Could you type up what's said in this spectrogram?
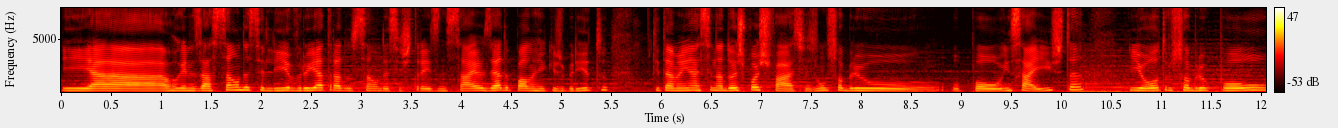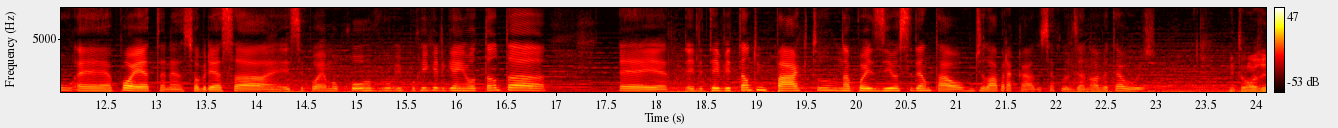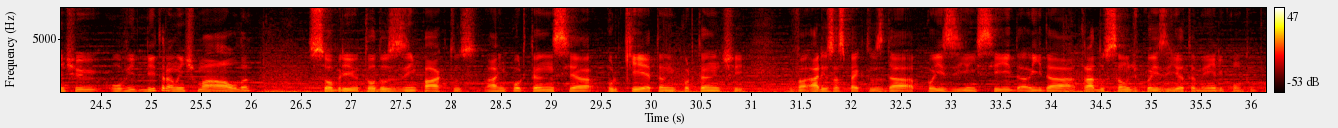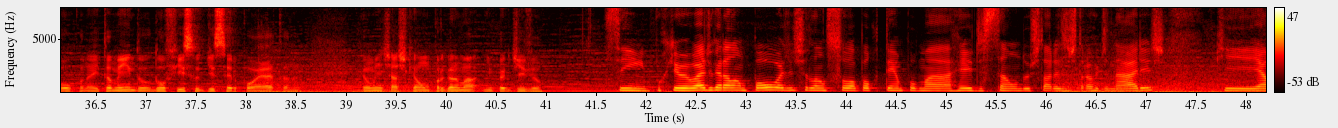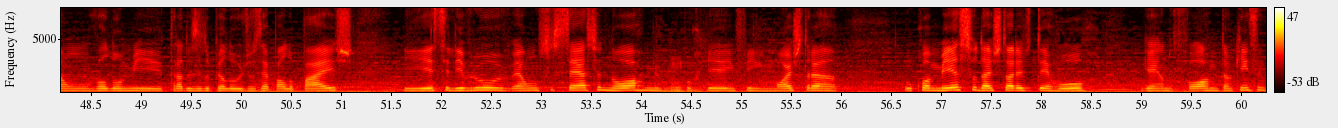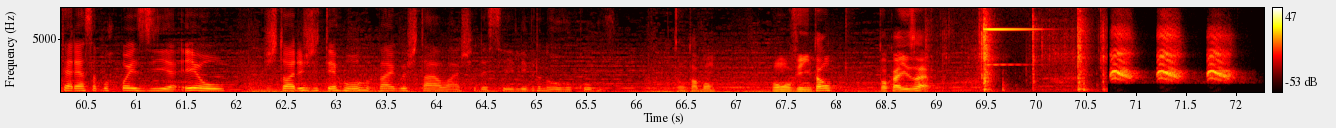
E a organização desse livro e a tradução desses três ensaios é do Paulo Henriques Brito, que também assina dois pós-fácios, um sobre o, o Poe ensaísta e outro sobre o Poe é, poeta, né? Sobre essa, esse poema O Corvo e por que, que ele ganhou tanta... É, ele teve tanto impacto na poesia ocidental, de lá para cá, do século XIX até hoje. Então a gente ouve literalmente uma aula sobre todos os impactos, a importância, por que é tão importante, vários aspectos da poesia em si da, e da tradução de poesia também, ele conta um pouco, né? E também do, do ofício de ser poeta, né? Realmente acho que é um programa imperdível. Sim, porque o Edgar Allan Poe, a gente lançou há pouco tempo uma reedição do Histórias Extraordinárias, que é um volume traduzido pelo José Paulo Paz. E esse livro é um sucesso enorme, Uhum. porque, enfim, mostra o começo da história de terror ganhando forma. Então, quem se interessa por poesia e ou histórias de terror vai gostar, eu acho, desse livro novo, O Corvo. Então tá bom. Vamos ouvir então? Toca aí, Zé.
